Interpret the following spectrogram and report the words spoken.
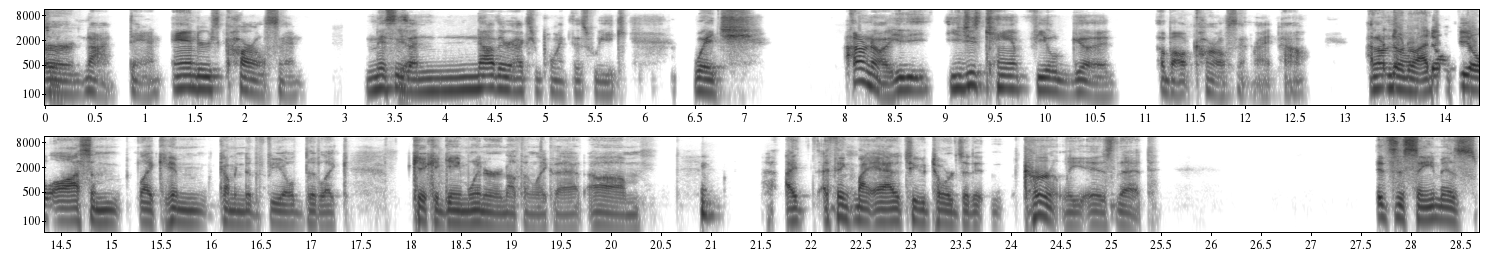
or not Dan Anders Carlson misses Yeah. another extra point this week, which I don't know. You you just can't feel good about Carlson right now. I don't No, know. no, I don't feel awesome like him coming to the field to like kick a game winner or nothing like that. Um I I think my attitude towards it, it currently is that it's the same as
